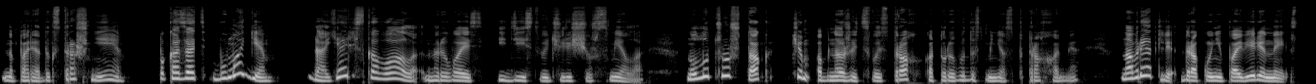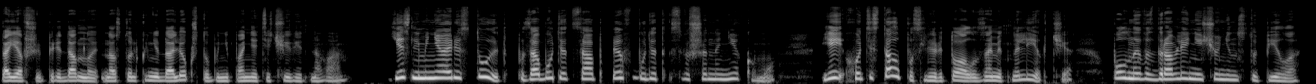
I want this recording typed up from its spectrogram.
на порядок страшнее. Показать бумаги? Да, я рисковала, нарываясь и действуя чересчур смело. Но лучше уж так, чем обнажить свой страх, который выдаст меня с потрохами. Навряд ли драконий поверенный, стоявший передо мной, настолько недалек, чтобы не понять очевидного. Если меня арестуют, позаботиться об Эф будет совершенно некому. Ей хоть и стало после ритуала заметно легче, полное выздоровление еще не наступило.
